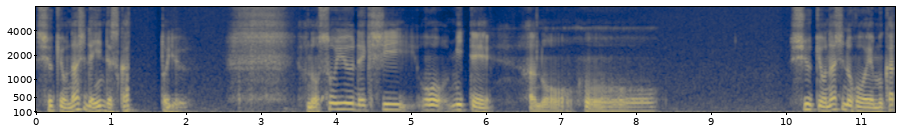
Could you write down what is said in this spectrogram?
宗教なしでいいんですか？という。あのそういう歴史を見てあの宗教なしの方へ向かっ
